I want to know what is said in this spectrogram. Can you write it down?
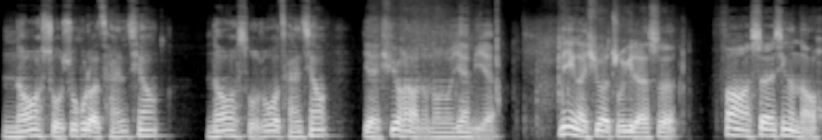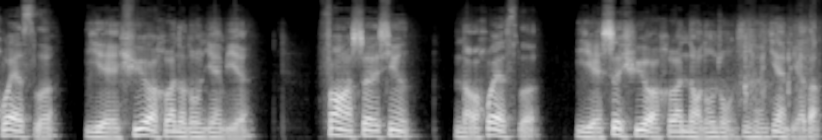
脑手术后的残腔，脑手术后残腔。也需要和脑中脑中鉴别。另一个需要注意的是，放射性脑坏死也需要和脑中鉴别。放射性脑坏死也是需要和脑脓肿进行鉴别的。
